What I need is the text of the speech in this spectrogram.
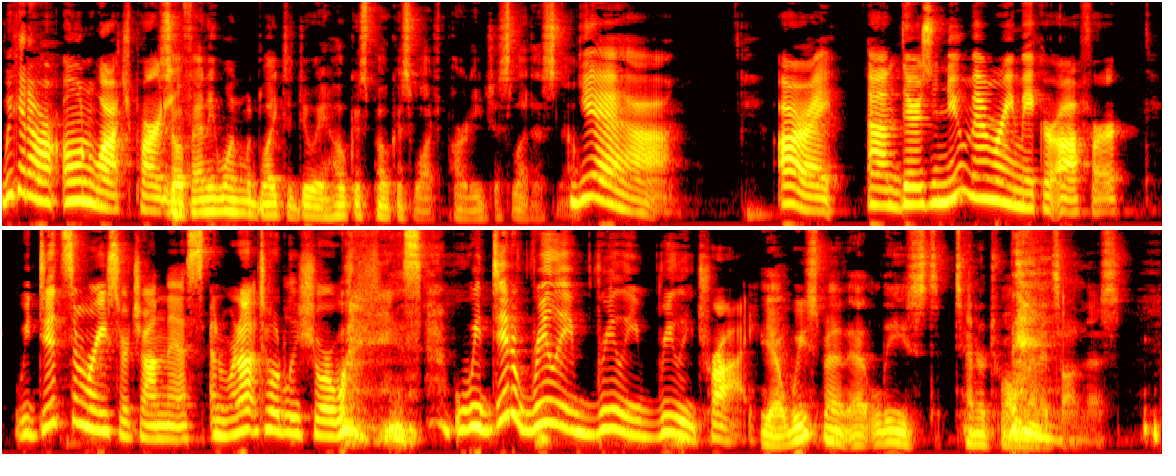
We could have our own watch party. So if anyone would like to do a Hocus Pocus watch party, just let us know. Yeah. All right. Um, there's a new memory maker offer. We did some research on this, and we're not totally sure what it is, but we did really, really, really try. Yeah, we spent at least 10 or 12 minutes on this.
